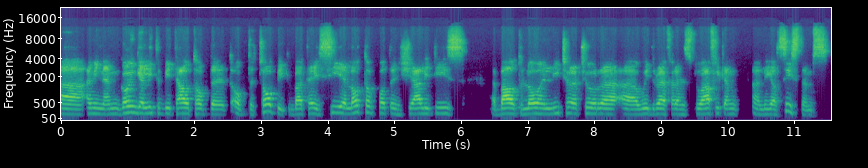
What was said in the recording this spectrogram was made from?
Uh, I mean, I'm going a little bit out of the of the topic, but I see a lot of potentialities about law and literature uh, uh, with reference to African legal systems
